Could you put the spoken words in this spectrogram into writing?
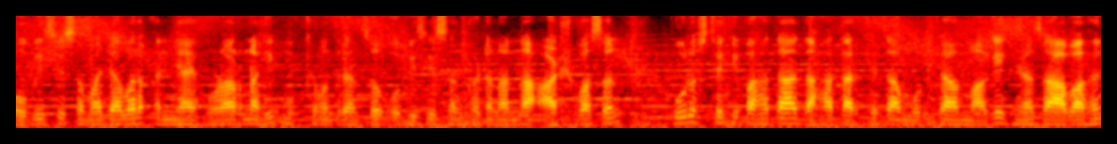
ओबीसी समाजावर अन्याय होणार नाही. मुख्यमंत्र्यांचं ओबीसी संघटनांना आश्वासन. पूरस्थिती पाहता दहा तारखेचा मोर्चा मागे घेण्याचं आवाहन.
